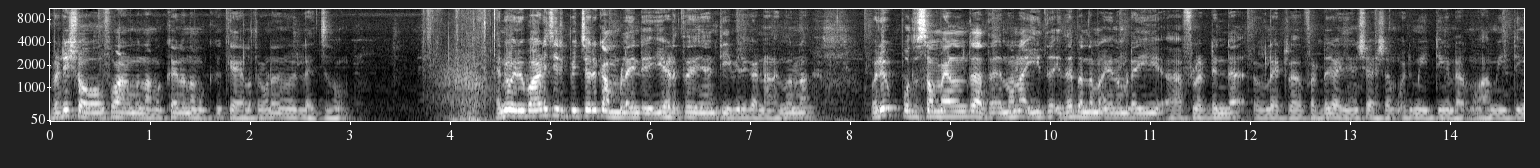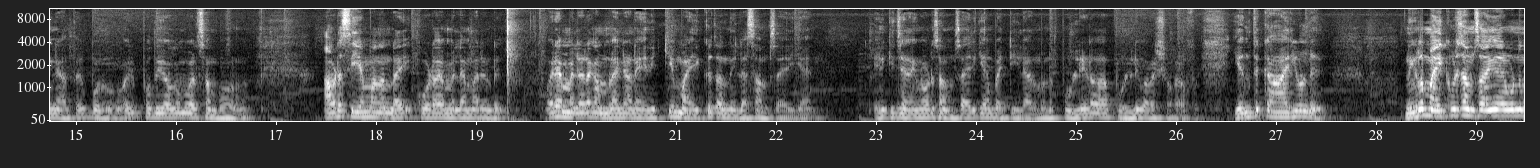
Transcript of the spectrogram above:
ഇവരുടെ ഷോ ഓഫ് കാണുമ്പോൾ നമുക്ക് തന്നെ നമുക്ക് കേരളത്തിനോട് ഒരു ലജ്ജ തോന്നും. എന്നെ ഒരുപാട് ചിരിപ്പിച്ച ഒരു കംപ്ലൈന്റ് ഈ അടുത്ത് ഞാൻ ടി വിയിൽ കണ്ടാണ്. എന്ന് പറഞ്ഞാൽ ഒരു പൊതുസമ്മേളനത്തിന് അത് എന്ന് പറഞ്ഞാൽ ഇത് ഇത് ബന്ധമായി നമ്മുടെ ഈ ഫ്ലഡിന്റെ റിലേറ്റഡ് ഫ്ലഡ് കഴിഞ്ഞതിന് ശേഷം ഒരു മീറ്റിംഗ് ഉണ്ടായിരുന്നു. ആ മീറ്റിങ്ങിനകത്ത് പൊതു ഒരു പൊതുയോഗം പോലെ സംഭവമായിരുന്നു. അവിടെ സി എം വന്നിട്ടുണ്ടായി കൂടെ എം എൽ എമാരുണ്ട് ഒരു എം എൽ എയുടെ കംപ്ലൈന്റ് ആണ് എനിക്ക് മൈക്ക് തന്നില്ല സംസാരിക്കാൻ. എനിക്ക് ജനങ്ങളോട് സംസാരിക്കാൻ പറ്റിയില്ല. പറഞ്ഞാൽ പുള്ളിയുടെ ആ പുള്ളി കുറേ ഷോ ഓഫ് എന്ത് കാര്യമുണ്ട്? നിങ്ങൾ മൈക്ക് സംസാരിക്കാൻ കൊണ്ട്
